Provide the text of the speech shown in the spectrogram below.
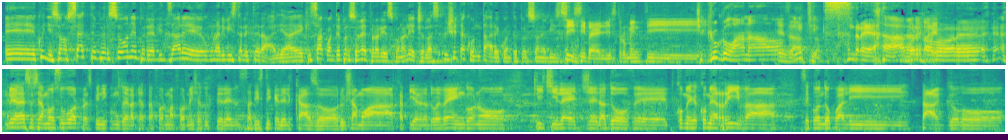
E quindi sono sette persone per realizzare una rivista letteraria e chissà quante persone però riescono a leggerla. Riuscite a contare quante persone visitano? Sì, sì, beh, gli strumenti. Google Anal Esatto. Andrea, per Eh, favore. Noi adesso siamo su WordPress, quindi comunque la piattaforma fornisce tutte le statistiche del caso, riusciamo a capire da dove vengono, chi ci legge, da dove, come, come arriva, secondo quali tag o...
